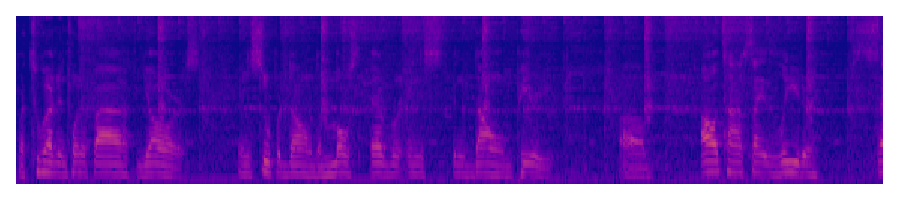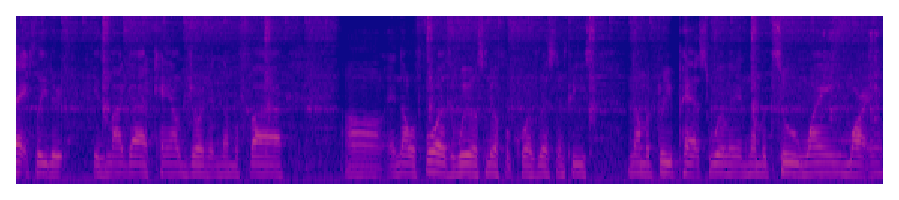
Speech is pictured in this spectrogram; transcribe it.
for 225 yards in the Superdome, the most ever in the in the dome. Period. Um, all-time Saints leader, sacks leader, is my guy Cam Jordan at number five. Uh, and number four is Will Smith, of course, rest in peace. Number three, Pat Swilling. Number two, Wayne Martin.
